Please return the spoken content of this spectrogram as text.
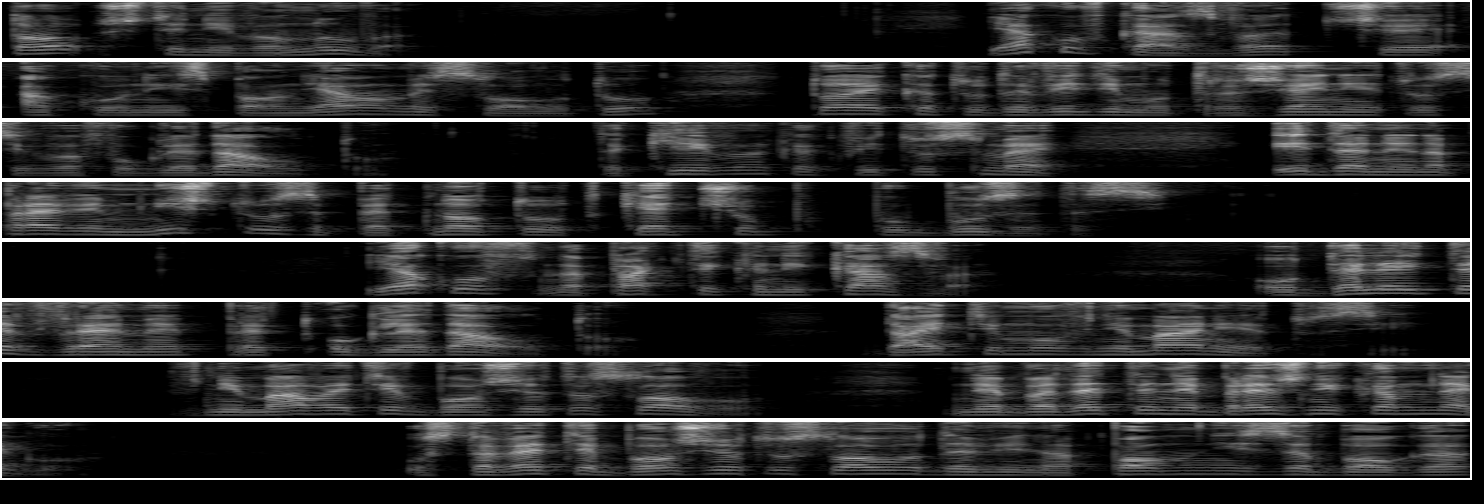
То ще ни вълнува. Яков казва, че ако не изпълняваме Словото, то е като да видим отражението си в огледалото. Такива, каквито сме, и да не направим нищо за петното от кетчуп по бузата си. Яков на практика ни казва – отделяйте време пред огледалото – Дайте му вниманието си. Внимавайте в Божието Слово. Не бъдете небрежни към Него. Оставете Божието Слово да ви напомни за Бога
